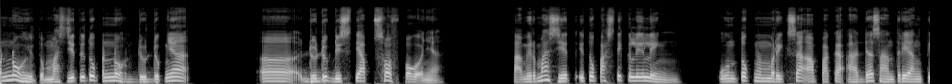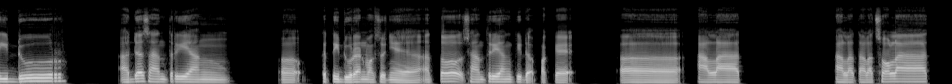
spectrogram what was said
penuh itu. Masjid itu penuh. Duduknya uh, duduk di setiap soft pokoknya takmir masjid itu pasti keliling untuk memeriksa apakah ada santri yang tidur, ada santri yang uh, ketiduran maksudnya ya, atau santri yang tidak pakai uh, alat alat-alat sholat,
